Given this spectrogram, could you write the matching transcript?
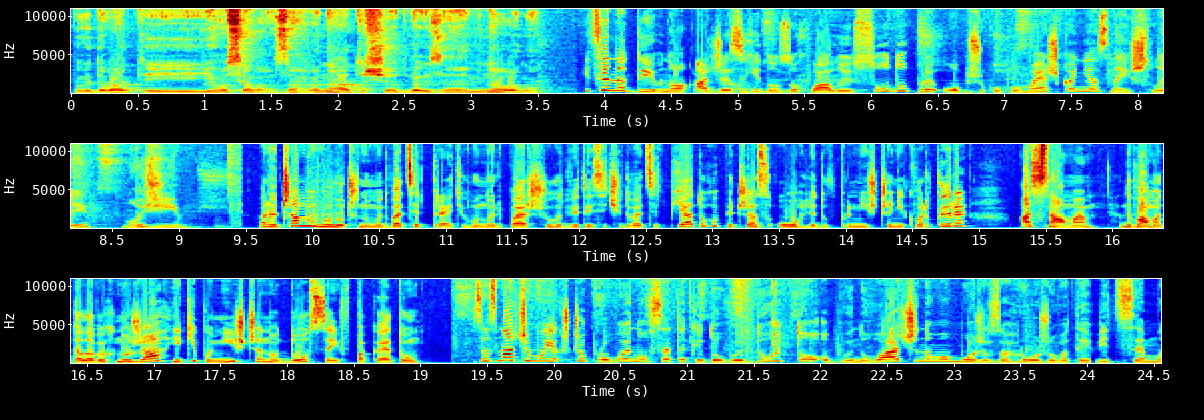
передавати його слова за гранату, що двері замінована. І це не дивно, адже згідно з ухвалою суду при обшуку помешкання знайшли ножі. Речами, вилученими 23.01.2025 під час огляду в приміщенні квартири, а саме два металевих ножа, які поміщено до сейф-пакету. Зазначимо, якщо провину все-таки доведуть, то обвинуваченому може загрожувати від 7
